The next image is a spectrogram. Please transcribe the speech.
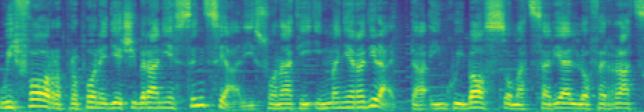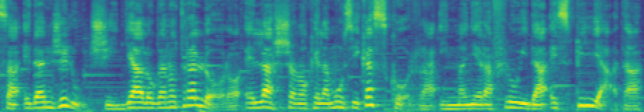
We4 propone 10 brani essenziali suonati in maniera diretta in cui Bosso, Mazzariello, Ferrazza ed Angelucci dialogano tra loro e lasciano che la musica scorra in maniera fluida e spigliata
